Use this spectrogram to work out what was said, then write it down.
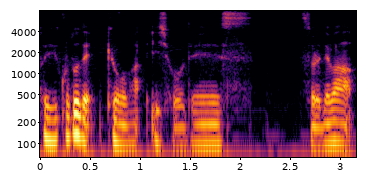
ということで今日は以上です。それでは。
